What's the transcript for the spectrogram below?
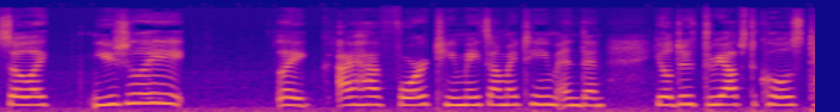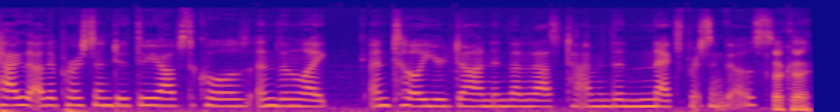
So like usually like I have four teammates on my team and then you'll do three obstacles, tag the other person, do three obstacles and then like until you're done and then that's time and then the next person goes. Okay.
